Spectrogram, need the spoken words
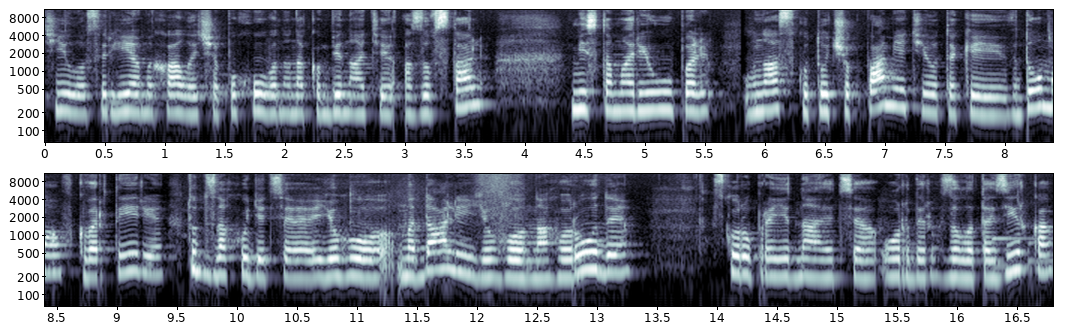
Тіло Сергія Михайловича поховано на комбінаті Азовсталь міста Маріуполь. У нас куточок пам'яті, отакий вдома, в квартирі. Тут знаходяться його медалі, його нагороди. Скоро приєднається ордер Золота зірка.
